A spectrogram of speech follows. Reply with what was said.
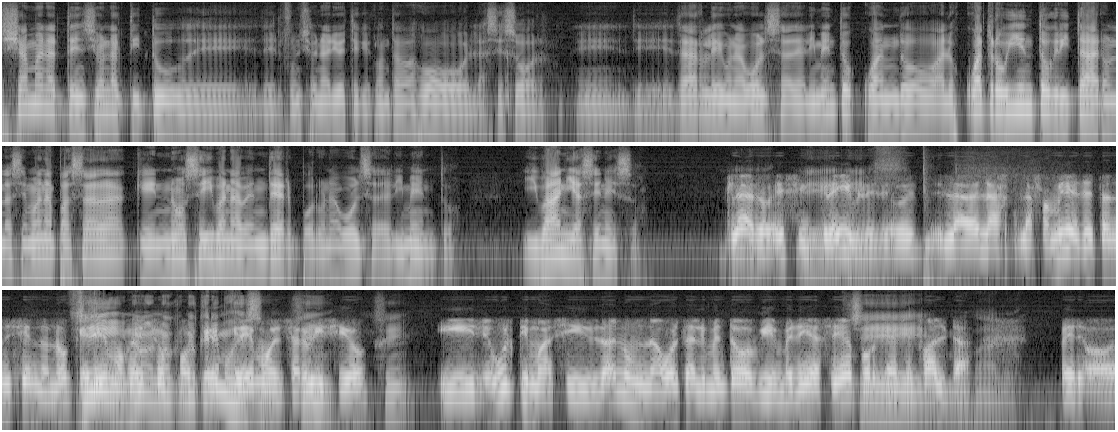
llama la atención la actitud del funcionario este que contabas vos, el asesor, eh, de darle una bolsa de alimento cuando a los cuatro vientos gritaron la semana pasada que no se iban a vender por una bolsa de alimento. Y van y hacen eso. Claro, es increíble. La, las familias te están diciendo no queremos eso porque queremos, el servicio. Y de última, si dan una bolsa de alimentos, bienvenida sea porque hace falta. Pero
